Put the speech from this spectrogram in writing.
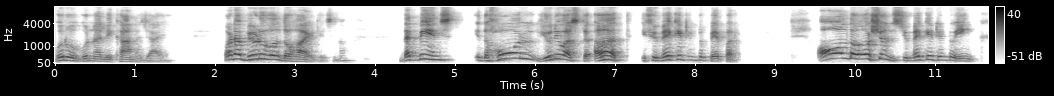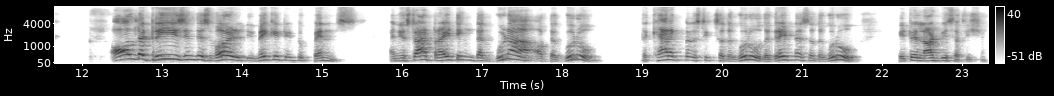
गुरु गुण लिखा न जाए what a beautiful doha it is you know that means the whole universe the earth if you make it into paper all the oceans you make it into ink all the trees in this world you make it into pens and you start writing the guna of the guru the characteristics of the guru the greatness of the guru it will not be sufficient.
